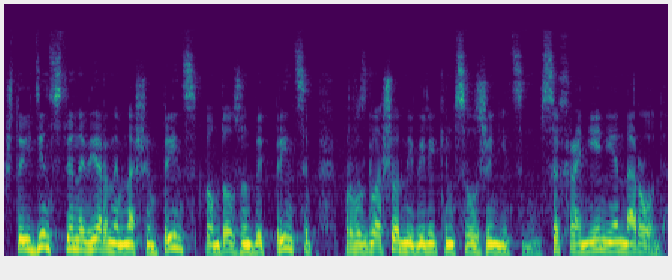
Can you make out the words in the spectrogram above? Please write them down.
что единственно верным нашим принципом должен быть принцип, провозглашенный великим Солженицыным – сохранение народа.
